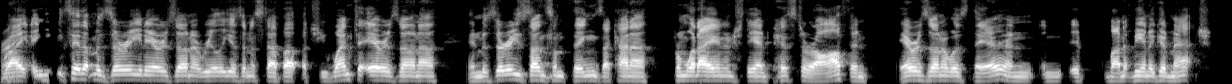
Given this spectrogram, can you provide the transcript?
right? right? And you can say that Missouri and Arizona really isn't a step up, but she went to Arizona and Missouri's done some things that kind of, from what I understand, pissed her off. And Arizona was there and, and it wound up being a good match.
